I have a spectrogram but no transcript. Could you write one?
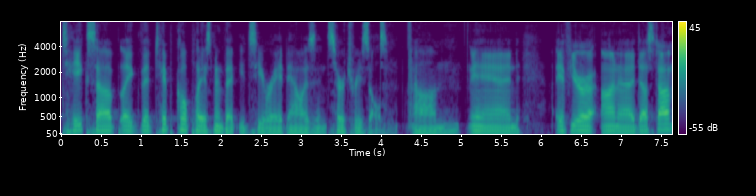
takes up like the typical placement that you'd see right now is in search results. Um, and if you're on a desktop,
